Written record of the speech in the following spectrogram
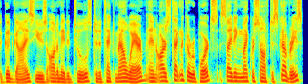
The good guys use automated tools to detect malware, and Ars Technica reports, citing Microsoft discoveries,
